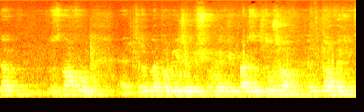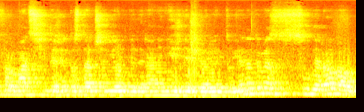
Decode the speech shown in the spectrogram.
no znowu trudno powiedzieć, żebyśmy bardzo dużo nowych informacji dostarczyli, on generalnie nieźle się orientuje, natomiast sugerował,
